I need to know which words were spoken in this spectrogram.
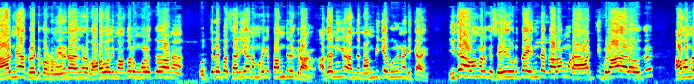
தாழ்மையாக கேட்டுக்கொள்றோம். ஏன்னா எங்களோட வடபதி மக்கள் உங்களுக்கான ஒத்துழைப்பை சரியான முறைக்கு தந்திருக்கிறாங்க. அதை நீங்கள் அந்த நம்பிக்கை வீணடிக்காதீங்க. இதை அவங்களுக்கு செய்து கொடுத்தா இந்த காலம் உங்களோட ஆட்சி விழாத அளவுக்கு அவங்க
